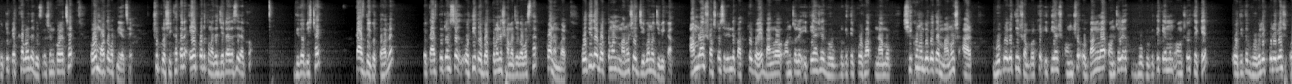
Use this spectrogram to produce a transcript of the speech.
দুটি প্রেক্ষাপটে বিশ্লেষণ করেছে ও মতামত নিয়েছে। সুপ্রশিক্ষার্থীরা এরপরে তোমাদের যেটা আছে দেখো। দ্বিতীয় পৃষ্ঠায় কাজ দুই করতে হবে। তো কাজ দুটো হচ্ছে অতীত ও বর্তমানের সামাজিক অবস্থা। ক নম্বর, অতীত ও বর্তমান মানুষের জীবন ও জীবিকা। আমরা ষষ্ঠ শ্রেণির পাঠ্য বইয়ে বাংলা অঞ্চলের ইতিহাসে ভূপ্রকৃতির প্রভাব নামক শিক্ষণ অভিজ্ঞতার মানুষ আর ভূপ্রকৃতির সম্পর্কে ইতিহাস অংশ ও বাংলা অঞ্চলের ভূপ্রকৃতিক এমন অংশ থেকে অতীত ভৌগোলিক পরিবেশ ও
